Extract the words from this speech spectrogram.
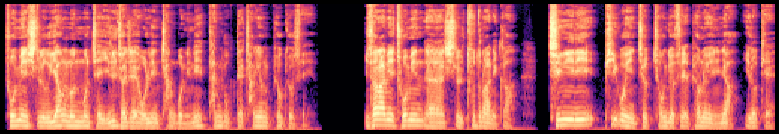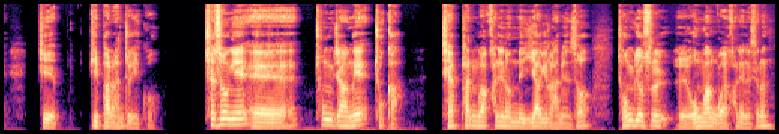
조민 씨를 의학 논문 제1저자에 올린 장본인이 단국대 장영표 교수예요. 이 사람이 조민 씨를 두둔하니까 증인이 피고인 즉 정 교수의 변호인이냐 이렇게 비판을 한 적이 있고 최성의 총장의 조카 재판과 관련 없는 이야기를 하면서 정 교수를 옹호한 것과 관련해서는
